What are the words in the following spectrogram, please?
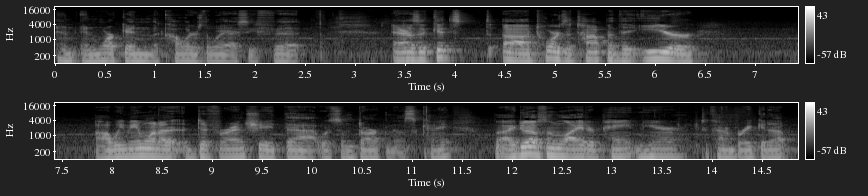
and, and work in the colors the way I see fit. As it gets uh, towards the top of the ear, uh, we may want to differentiate that with some darkness, okay? But I do have some lighter paint in here to kind of break it up.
